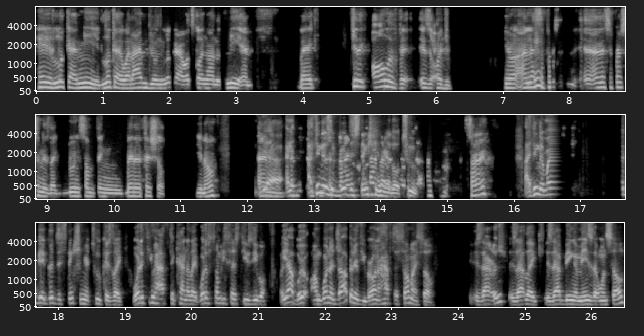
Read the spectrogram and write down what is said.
hey, look at me, look at what I'm doing, look at what's going on with me, and like, I feel like all of it is urgent. You know, unless mm-hmm. a person, unless a person is like doing something beneficial, you know. And yeah, and I think there's a good distinction here though too. Sorry. I think there might be a good distinction here too, because like, what if you have to kind of like, what if somebody says to you, "Well, oh, yeah, boy, I'm going to job interview, bro, and I have to sell myself." Is that is that like is that being amazed at oneself?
